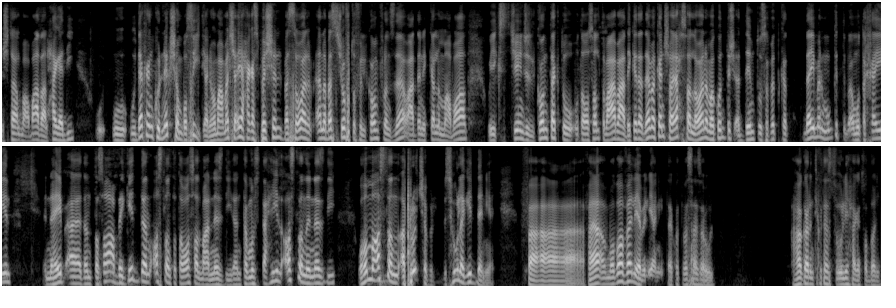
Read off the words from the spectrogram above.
نشتغل مع بعض على الحاجة دي؟ وده كان connection بسيط يعني هو ما عملش أي حاجة special بس هو أنا بس شفته في ال conference ده وقعدنا نتكلم مع بعض و exchange ال contact وتواصلت معاه بعد كده. ده ما كانش هيحصل لو أنا ما كنتش قدمت وسافرت كانت دايما ممكن تبقى متخيل إن هيبقى ده أنت صعب جدا أصلا تتواصل مع الناس دي ده أنت مستحيل أصلا الناس دي وهم أصلا approachable بسهولة جدا يعني. ف فالموضوع valuable يعني. ده كنت بس عايز أقول هاجر أنت كنت عايز تقولي حاجة؟ اتفضلي.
